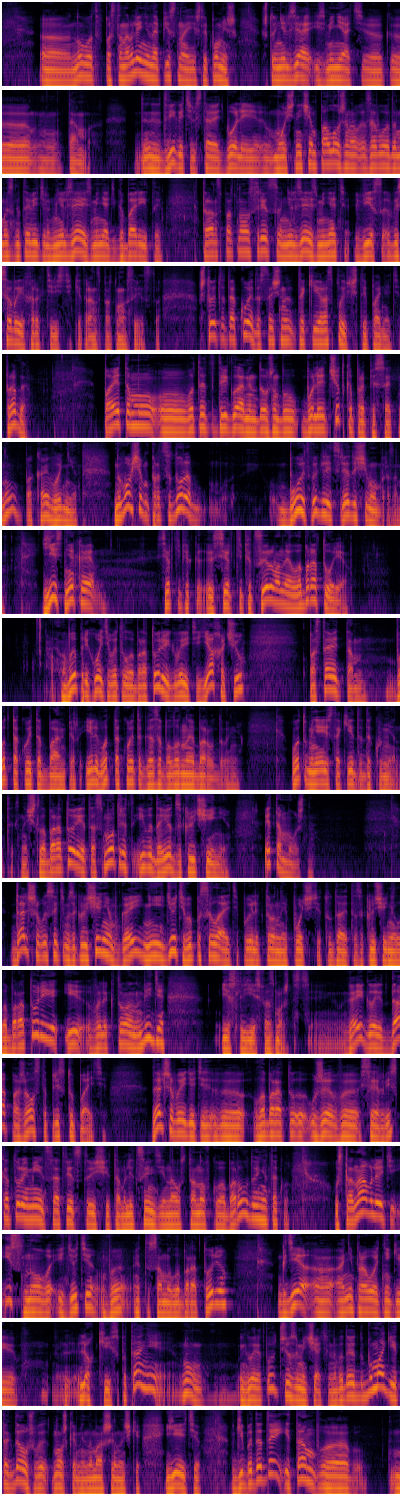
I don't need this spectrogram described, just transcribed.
Э, ну вот в постановлении написано, если помнишь, что нельзя изменять э, э, там, двигатель ставить более мощный, чем положено заводом-изготовителем. Нельзя изменять габариты транспортного средства, нельзя изменять вес, весовые характеристики транспортного средства. Что это такое? Достаточно такие расплывчатые понятия, правда? Поэтому э, вот этот регламент должен был более четко прописать, ну, пока его нет. Но, в общем, процедура будет выглядеть следующим образом. Есть некая сертифи... сертифицированная лаборатория – вы приходите в эту лабораторию и говорите, я хочу поставить там вот такой-то бампер или вот такое-то газобаллонное оборудование. Вот у меня есть такие-то документы. Значит, лаборатория это смотрит и выдает заключение. Это можно. Дальше вы с этим заключением в ГАИ не идете, вы посылаете по электронной почте туда это заключение лаборатории, и в электронном виде если есть возможность. ГАИ говорит, да, пожалуйста, приступайте. Дальше вы идете в лаборатор... уже в сервис, который имеет соответствующие там, лицензии на установку оборудования. Такое. Устанавливаете и снова идете в эту самую лабораторию, где э, они проводят некие легкие испытания, ну, и говорят, вот все замечательно, выдают бумаги, и тогда уж вы ножками на машиночке едете в ГИБДД, и там э,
